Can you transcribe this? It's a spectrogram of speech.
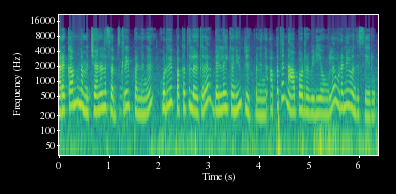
மறக்காமல் நம்ம சேனலை சப்ஸ்கிரைப் பண்ணுங்கள் கூடவே பக்கத்தில் இருக்கிற பெல் ஐக்கனையும் கிளிக் பண்ணுங்கள் அப்போ தான் நான் போடுற வீடியோ உங்களை உடனே வந்து சேரும்.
